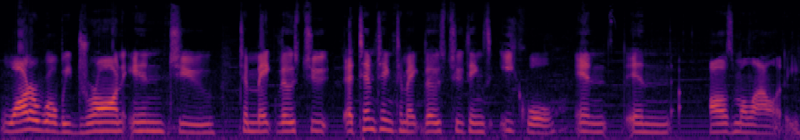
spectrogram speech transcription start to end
water will be drawn into to make those two attempting to make those two things equal in in osmolality,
